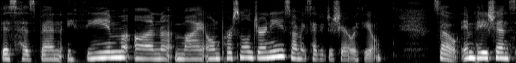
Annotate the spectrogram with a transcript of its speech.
this has been a theme on my own personal journey, so I'm excited to share with you. So, impatience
